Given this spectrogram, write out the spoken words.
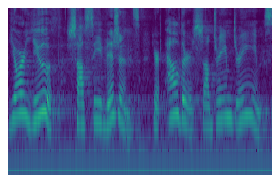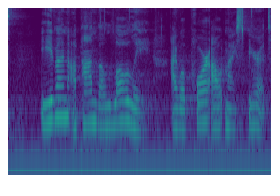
Your youth shall see visions. Your elders shall dream dreams. Even upon the lowly I will pour out my spirit.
